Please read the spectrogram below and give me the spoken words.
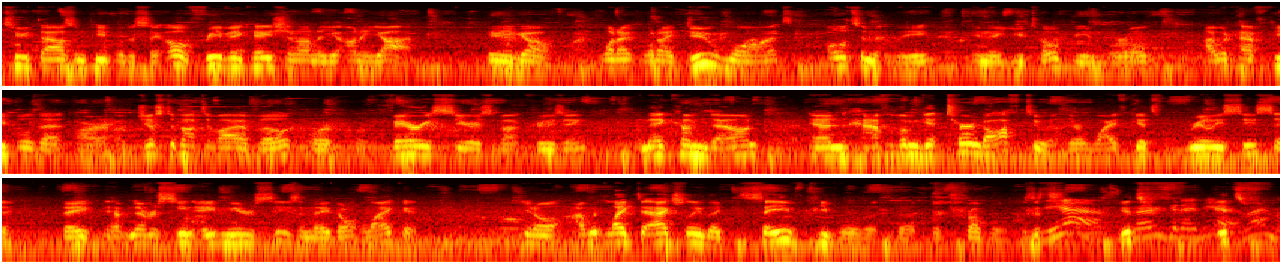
2,000 people to say, "Oh, free vacation on a on a yacht." Here you go. What I what I do want ultimately in a utopian world, I would have people that are just about to buy a boat or, or very serious about cruising, and they come down, and half of them get turned off to it. Their wife gets really seasick. They have never seen eight meter seas and they don't like it you know, I would like to actually like save people the, the, the trouble because it's yeah, it's, it's a very good idea. it's I love,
